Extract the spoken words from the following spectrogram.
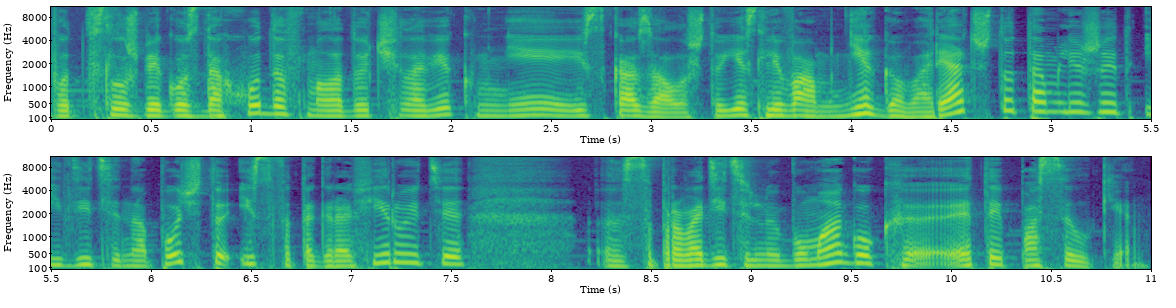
вот в службе госдоходов молодой человек мне и сказал, что если вам не говорят, что там лежит, идите на почту и сфотографируйте э, сопроводительную бумагу к этой посылке.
